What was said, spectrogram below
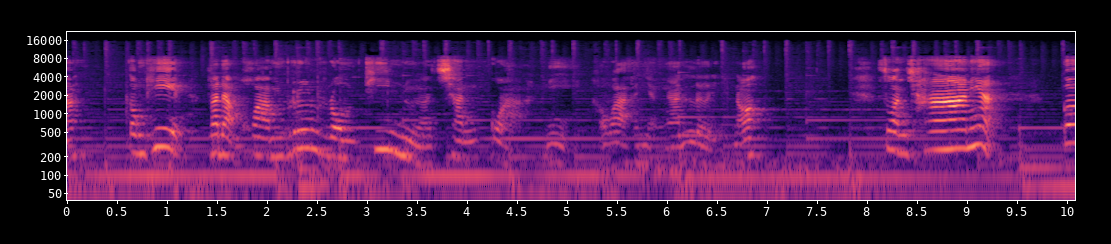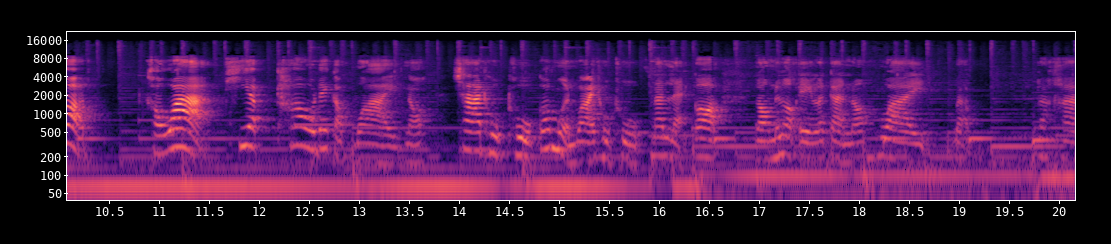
นะตรงที่ระดับความรื่นรมที่เหนือชั้นกว่านี่เขาว่ากันอย่างนั้นเลยเนาะส่วนชาเนี่ยก็เขาว่าเทียบเท่าได้กับไวน์เนาะ ชาถูกๆก็เหมือนไวน์ถูกๆนั่นแหละก็ลองนึกเอาเองแล้วกันเนาะไวน์แบบราคา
